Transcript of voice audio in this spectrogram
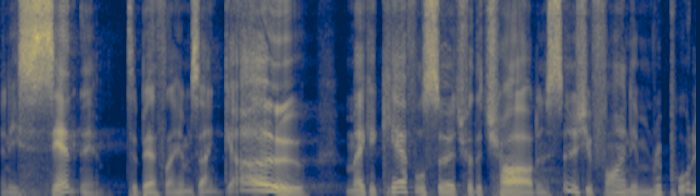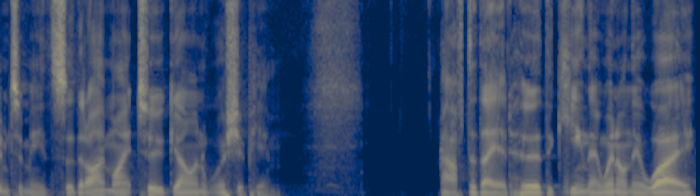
And he sent them to Bethlehem, saying, Go, make a careful search for the child. And as soon as you find him, report him to me, so that I might too go and worship him. After they had heard the king, they went on their way.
